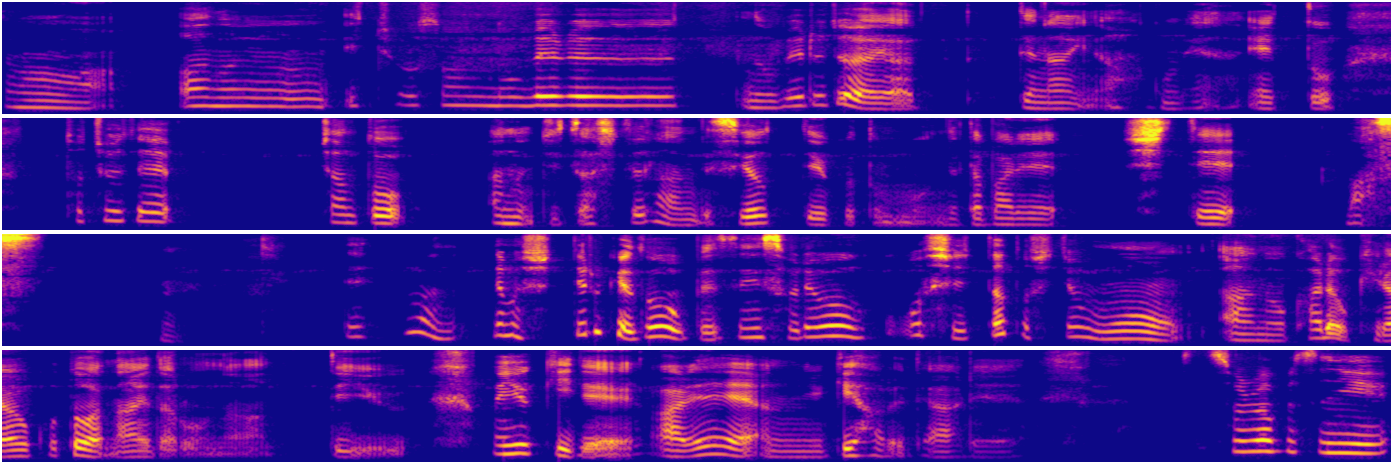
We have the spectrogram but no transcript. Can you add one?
でも、あの、一応そのノベル、ノベルではやってないな。ごめん。えっと、途中でちゃんとあの、実はしてたんですよっていうこともネタバレしてます。うん。で、まあ、でも知ってるけど、別にそれを知ったとしても、あの、彼を嫌うことはないだろうなっていう。まあ、雪であれ、あの、雪春であれ、それは別に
